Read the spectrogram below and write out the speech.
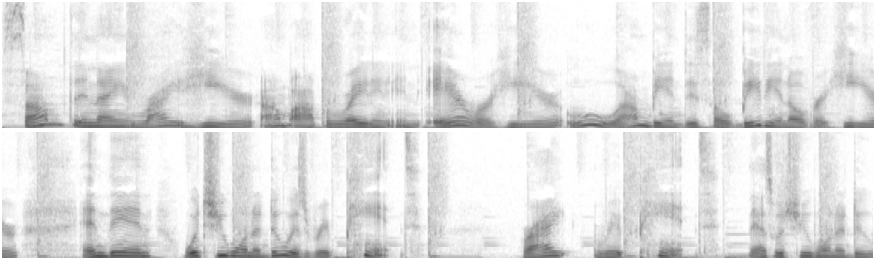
Something ain't right here. I'm operating in error here. Ooh, I'm being disobedient over here. And then what you want to do is repent, right? Repent. That's what you want to do.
